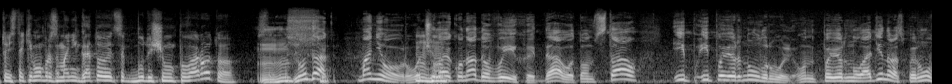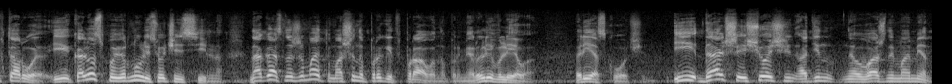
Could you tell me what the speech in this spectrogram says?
То есть, таким образом, они готовятся к будущему повороту? Ну да, к маневру. Вот человеку надо выехать, да, вот он встал и, и повернул руль. Он повернул один раз, повернул второй. И колеса повернулись очень сильно. На газ нажимает, и машина прыгает вправо, например, или влево. Резко очень. И дальше еще очень один э, важный момент.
